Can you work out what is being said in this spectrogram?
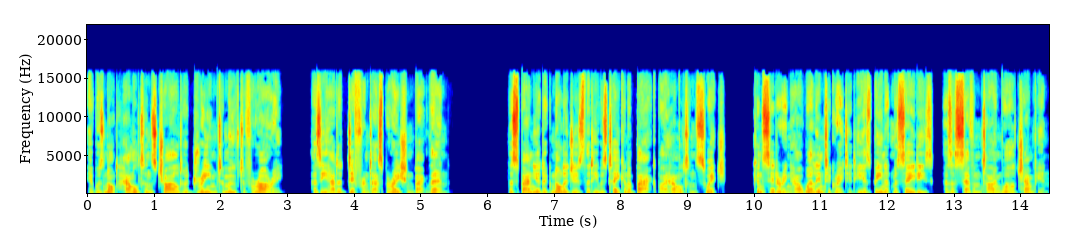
it was not Hamilton's childhood dream to move to Ferrari, as he had a different aspiration back then. The Spaniard acknowledges that he was taken aback by Hamilton's switch, considering how well integrated he has been at Mercedes as a seven-time world champion.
